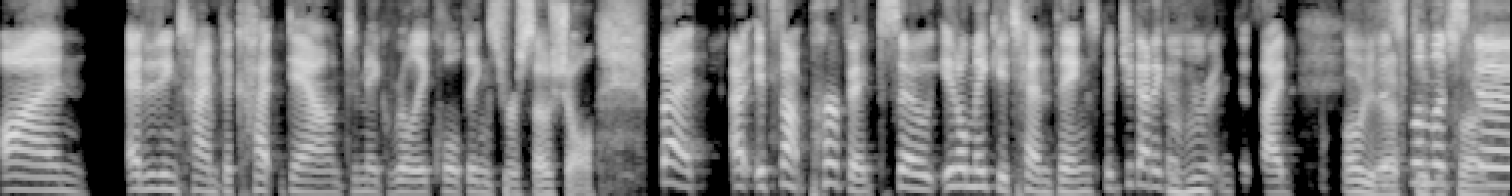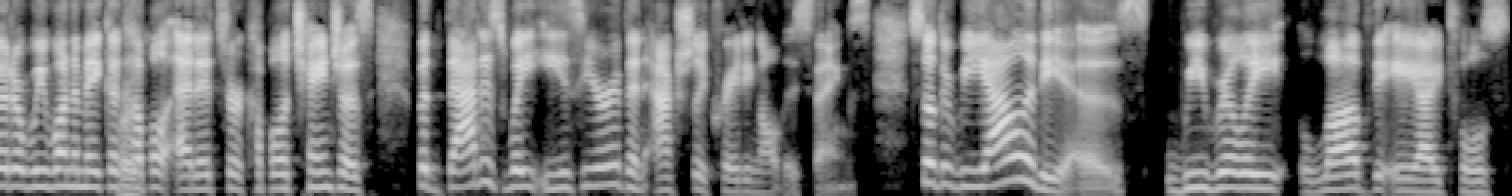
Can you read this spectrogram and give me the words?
on editing time to cut down to make really cool things for social. But uh, it's not perfect. So it'll make you 10 things, but you got to go Mhm. through it and decide Oh, yeah, this one looks decide. good or we want to make a Right. couple edits or a couple of changes but that is way easier than actually creating all these things so the reality is we really love the ai tools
